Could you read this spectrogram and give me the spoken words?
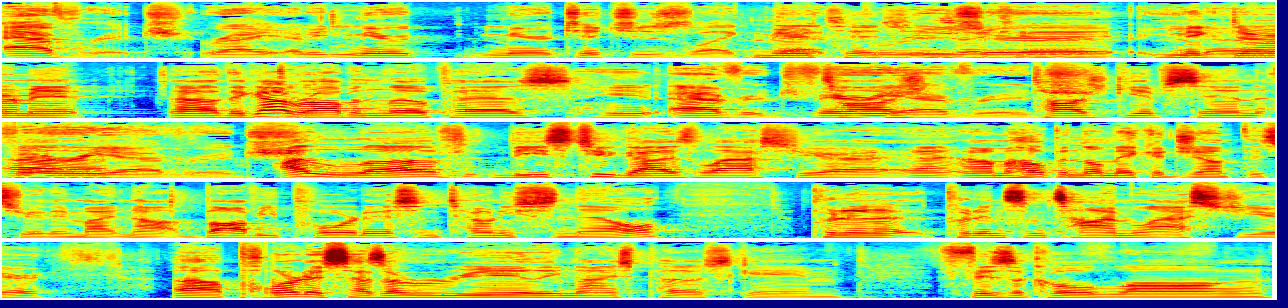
average, right? I mean, Mir Mirotic is like that Mirotic is bruiser, okay. McDermott. Uh, they got Robin Lopez. He- average, very Taj, average, Taj Gibson. very uh, average. I loved these two guys last year, and I'm hoping they'll make a jump this year. They might not. Bobby Portis and Tony Snell put in a, put in some time last year. Uh, Portis has a really nice post game, physical, long,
